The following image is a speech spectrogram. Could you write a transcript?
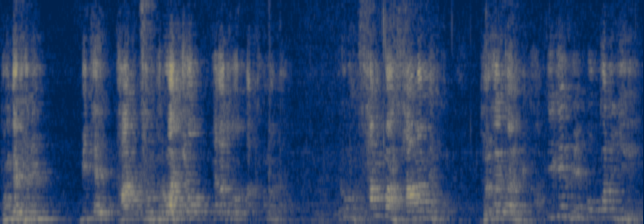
동 대표님 밑에 다 좀 들어왔죠? 해가지고 딱 하면은 여러분 3만 4만 명 들어갈 거 아닙니까? 이게 왜못 가는지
